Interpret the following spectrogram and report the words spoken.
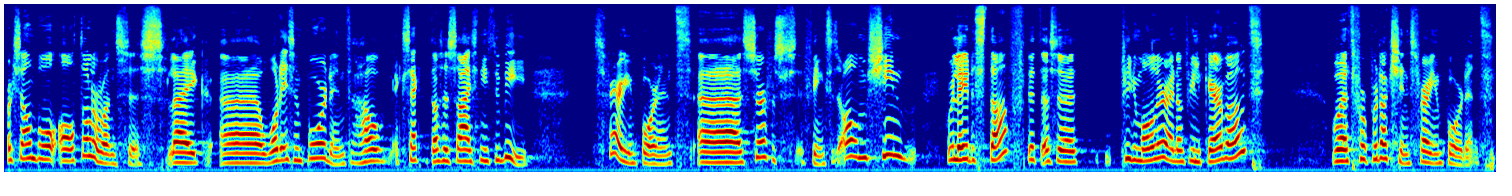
For example, all tolerances, like uh, what is important, how exact does the size need to be. It's very important. Uh, surface things, it's all machine-related stuff that as a 3D modeler I don't really care about, but for production it's very important.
